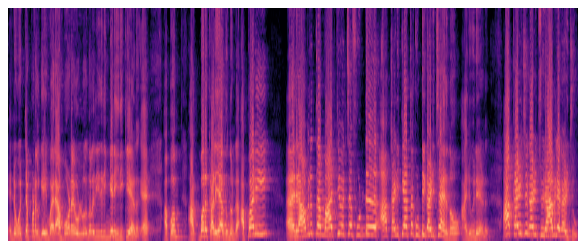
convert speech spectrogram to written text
എന്റെ ഒറ്റപ്പെടൽ ഗെയിം വരാൻ പോണേ ഉള്ളൂ എന്നുള്ള രീതിയിൽ ഇങ്ങനെ ഇരിക്കുകയാണ്. ഏഹ് അപ്പം അക്ബർ കളിയാക്കുന്നുണ്ട്. അപ്പാരി രാവിലത്തെ മാറ്റിവെച്ച ഫുഡ് ആ കഴിക്കാത്ത കുട്ടി കഴിച്ചായിരുന്നോ? അനുവിനെയാണ് ആ കഴിച്ചു കഴിച്ചു രാവിലെ കഴിച്ചു.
